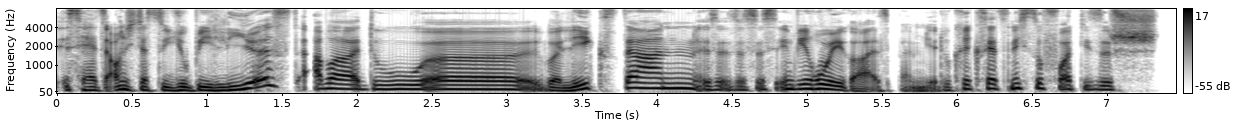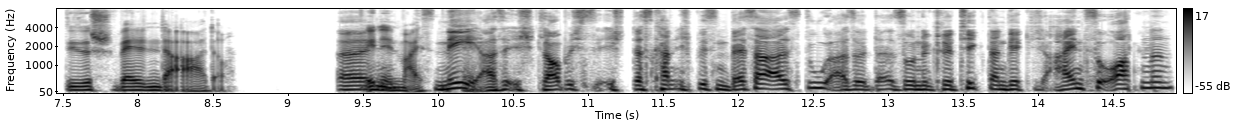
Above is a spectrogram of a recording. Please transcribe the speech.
ist ja jetzt auch nicht, dass du jubilierst, aber du äh, überlegst dann, es, es ist irgendwie ruhiger als bei mir. Du kriegst jetzt nicht sofort diese, diese schwellende Ader. Äh, In den meisten Nee, Fällen. also ich glaube, ich, ich, das kann ich ein bisschen besser als du. Also da, so eine Kritik dann wirklich einzuordnen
